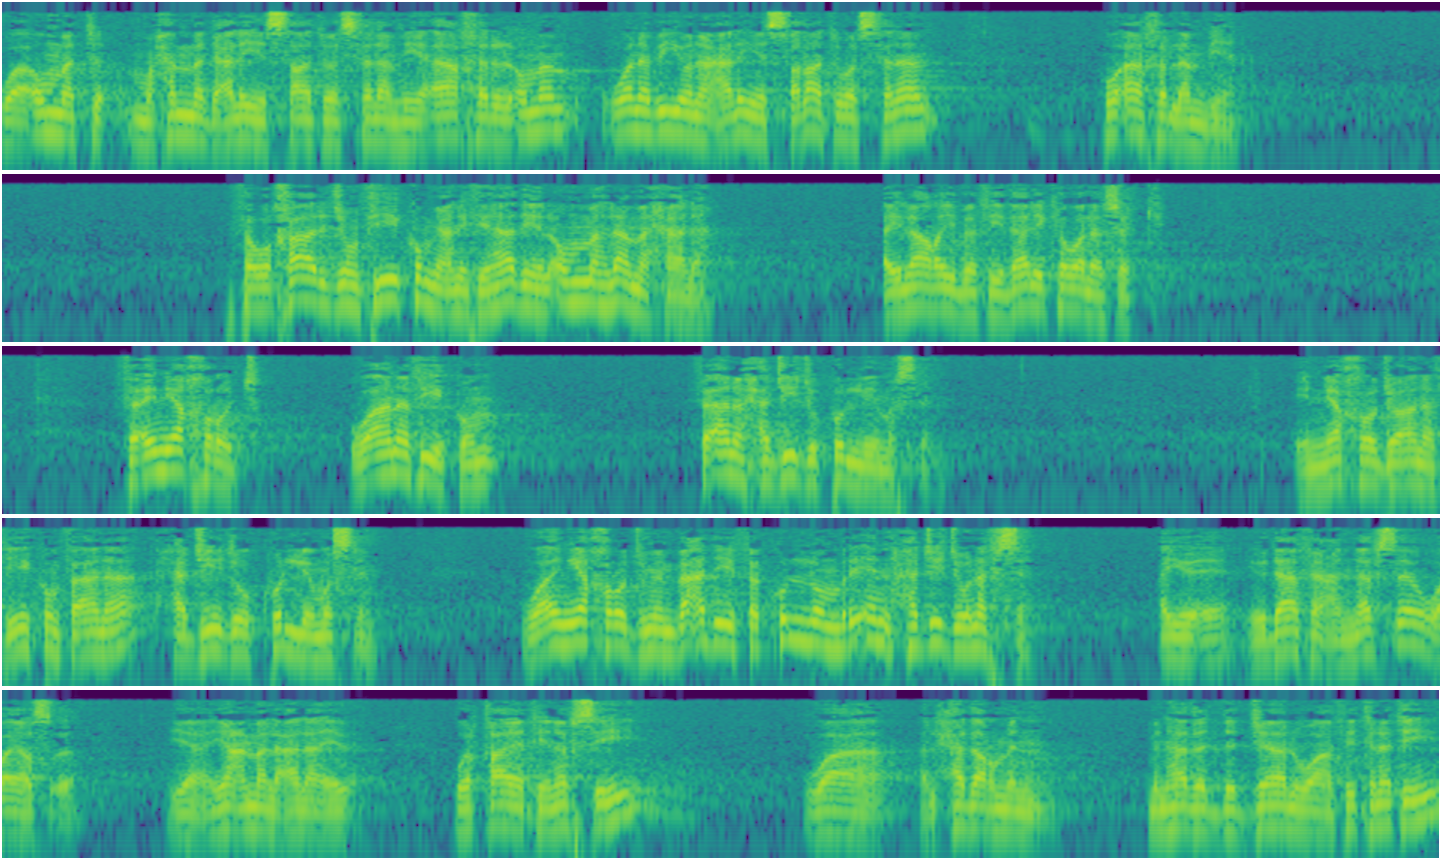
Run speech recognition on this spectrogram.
وأمة محمد عليه الصلاة والسلام هي آخر الأمم ونبينا عليه الصلاة والسلام هو آخر الأنبياء. فهو خارج فيكم يعني في هذه الأمة لا محالة أي لا ريب في ذلك ولا شك. فإن يخرج وأنا فيكم فأنا حجيج كل مسلم. إن يخرج وأنا فيكم فأنا حجيج كل مسلم. وإن يخرج من بعدي فكل امرئ حجيج نفسه. أي يدافع عن نفسه ويعمل على وقاية نفسه. والحذر من من هذا الدجال وفتنته.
